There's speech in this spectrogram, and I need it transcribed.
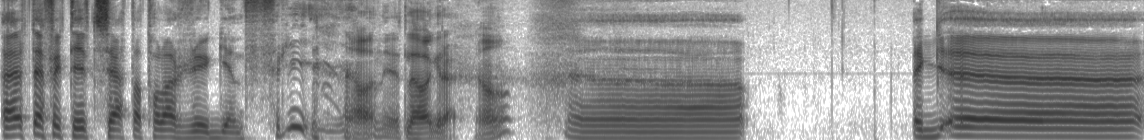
är ett effektivt sätt att hålla ryggen fri. Ja, ni är till höger här. Ja. Uh, uh,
